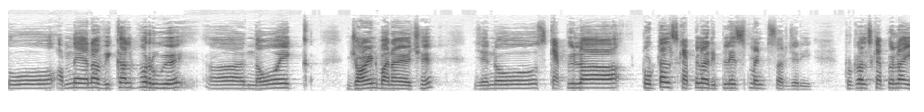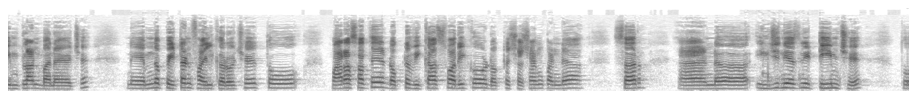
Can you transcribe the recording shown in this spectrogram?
તો અમને એના વિકલ્પ રૂએ અ, નવો એક જોઈન્ટ બનાવ્યો છે જેનો સ્કેપ્યુલા total scapula replacement surgery, total scapula implant બનાવ્યો છે ને એમનો પેટન્ટ ફાઇલ કર્યો છે. તો મારા સાથે ડૉક્ટર વિકાસ વારિકો, doctor Shashank Pandya sir and ઇન્જિનિયર્સની ટીમ છે. તો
